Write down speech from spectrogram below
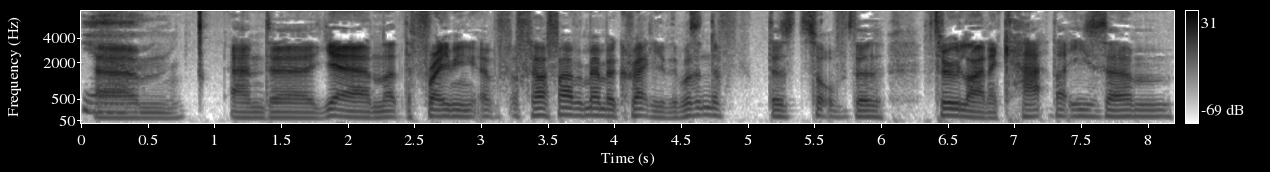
Yeah. Um, and uh, yeah, and like the framing, if, if I remember correctly, there wasn't the the sort of the through line a cat that he's um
